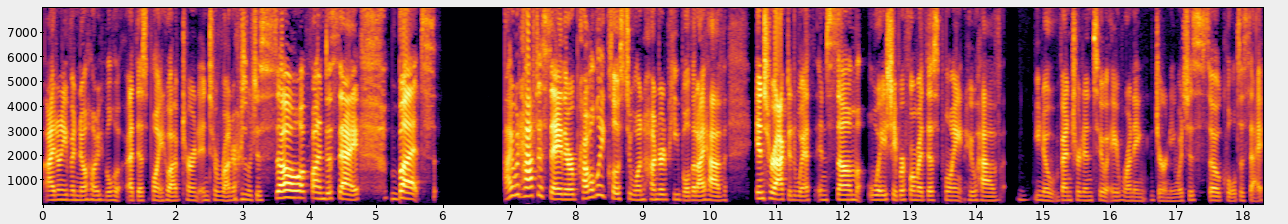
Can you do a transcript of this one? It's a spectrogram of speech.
I don't even know how many people who, at this point who I've turned into runners, which is so fun to say. But I would have to say there are probably close to 100 people that I have interacted with in some way, shape, or form at this point who have you know, ventured into a running journey, which is so cool to say.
